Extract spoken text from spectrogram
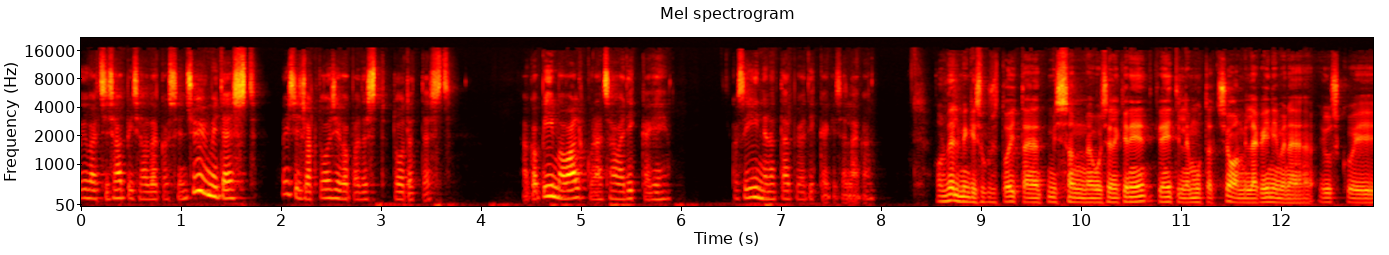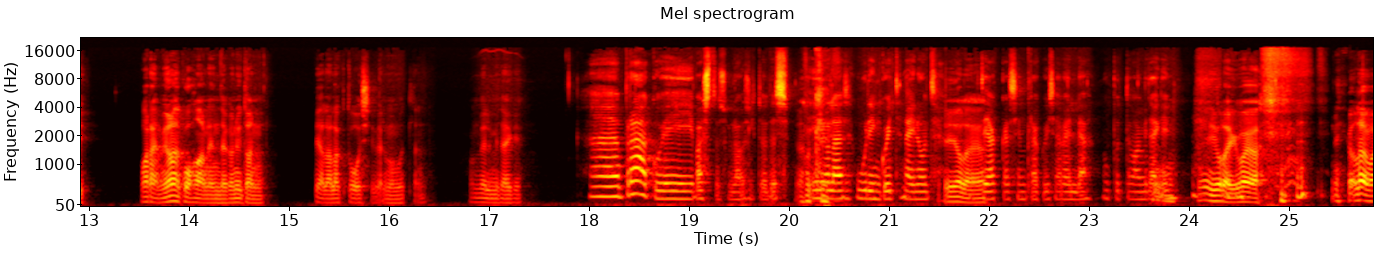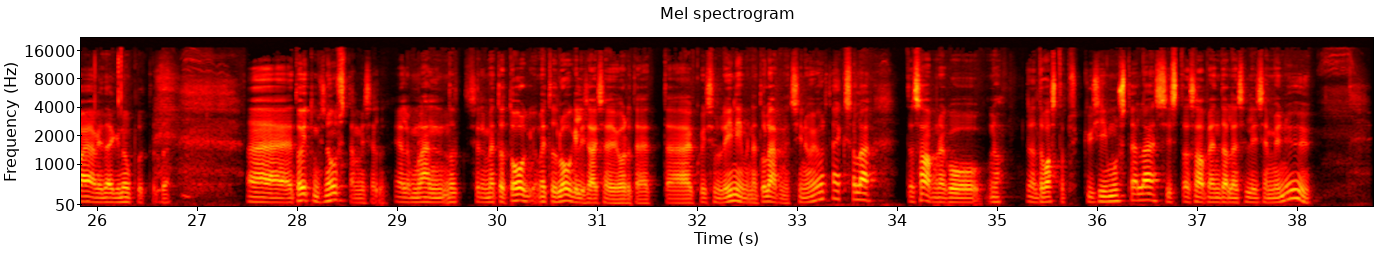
võivad siis abi saada kas ensüümidest või siis laktoosivabadest toodetest. aga piimavalku nad saavad ikkagi. kaseiini nad tarbivad ikkagi sellega on veel mingisugused toitained, mis on nagu selline geneetiline mutatsioon, millega inimene justkui varem ei ole kohanenud, aga nüüd on? peale laktoosi veel, ma mõtlen, on veel midagi? Äh, praegu ei vasta sulle ausalt öeldes okay., ei ole uuringuid näinud. ei hakka siin praegu ise välja nuputama midagi mm,. ei olegi vaja ei ole vaja midagi nuputada äh, toitumisnõustamisel, jälle ma lähen selle metodoloog-, metodoloogilise asja juurde, et äh, kui sul inimene tuleb nüüd sinu juurde, eks ole, ta saab nagu noh, nii-öelda vastab küsimustele, siis ta saab endale sellise menüü.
